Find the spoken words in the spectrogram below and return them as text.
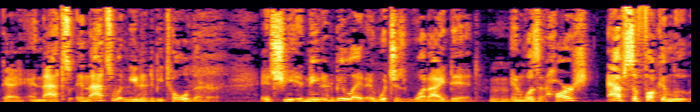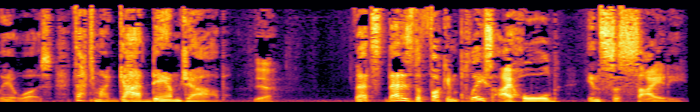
Okay, and that's and that's what needed to be told to her. It she it needed to be late, which is what I did. Mm-hmm. And was it harsh? Absolutely, it was. That's my goddamn job. Yeah. That's that is the fucking place I hold in society.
